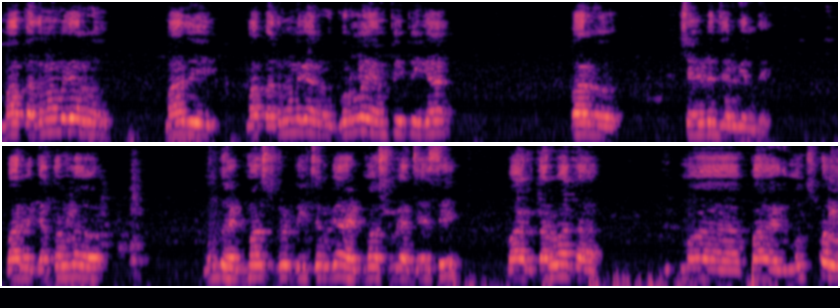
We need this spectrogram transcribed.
మా పెదనాన్నగారు మాది మా పెదనాన్నగారు గుర్ల ఎంపీపీగా వారు చేయడం జరిగింది. వారి గతంలో ముందు హెడ్ మాస్టర్ టీచర్గా హెడ్ మాస్టర్గా చేసి వారి తర్వాత మా మున్సిపల్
